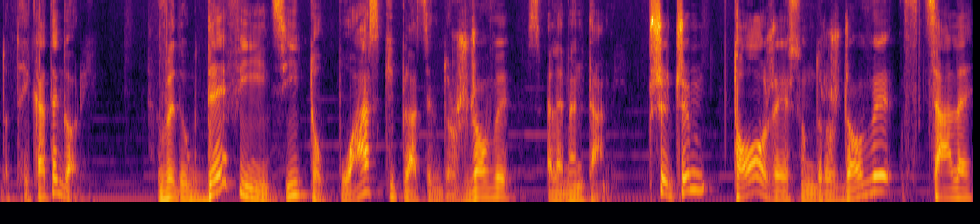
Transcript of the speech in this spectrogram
do tej kategorii? Według definicji to płaski placek drożdżowy z elementami. Przy czym to, że jest on drożdżowy, wcale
